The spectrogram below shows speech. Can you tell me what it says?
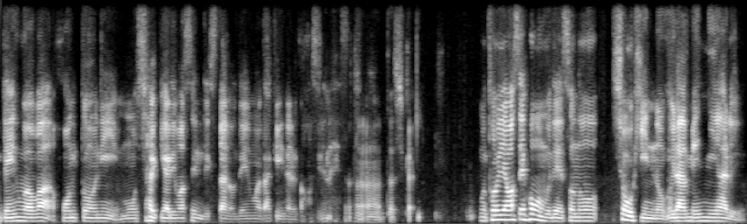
電話は本当に申し訳ありませんでしたの電話だけになるかもしれないです。ああ確かに。もう問い合わせフォームでその商品の裏面にある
